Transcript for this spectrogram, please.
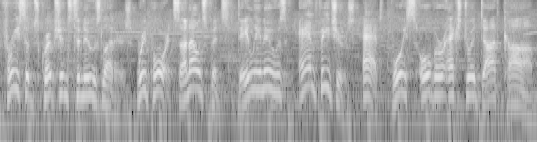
free subscriptions to newsletters, reports, announcements, daily news, and features at voiceoverextra.com.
